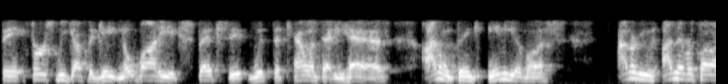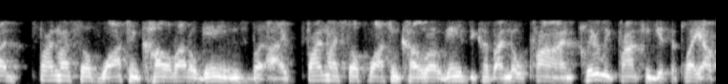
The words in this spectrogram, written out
thing, first week out the gate. Nobody expects it with the talent that he has. I don't think any of us. I don't even. I never thought I'd find myself watching Colorado games, but I find myself watching Colorado games because I know Prime. Clearly, Prime can get the play out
